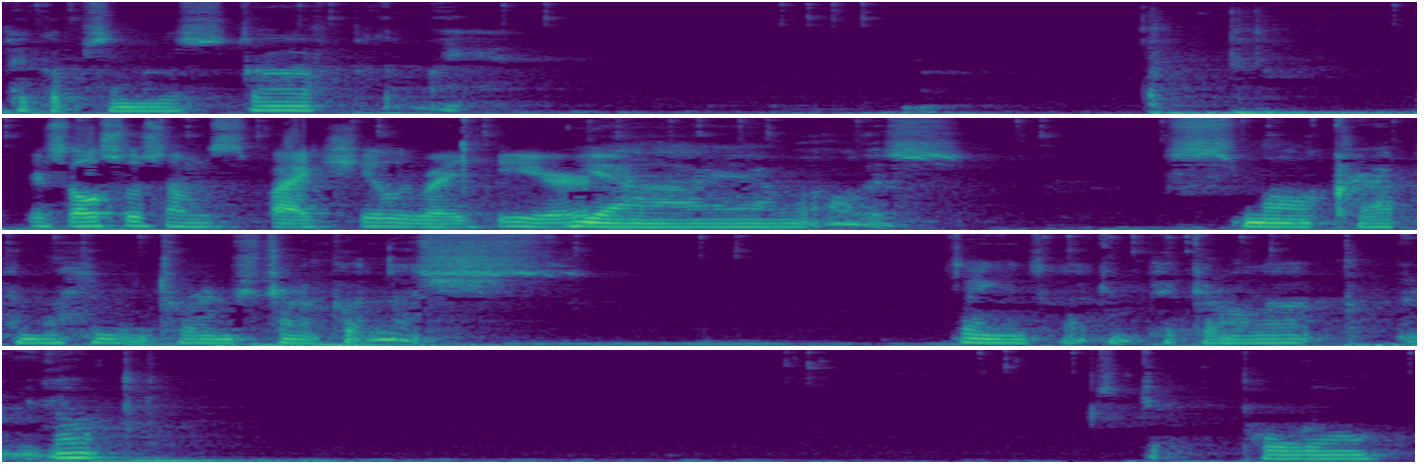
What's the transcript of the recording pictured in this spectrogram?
Pick up some of the stuff. Pick up my. There's also some spike shield right here. Yeah, I have all this small crap in my inventory. I'm just trying to put in this thing until I can pick it all up. There we go. Just get a portal.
